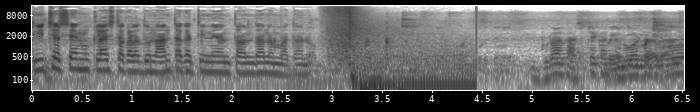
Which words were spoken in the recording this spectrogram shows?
ಟೀಚರ್ಸ್ ಏನು ಕ್ಲಾಸ್ ತಗೊಳ್ಳೋದು ನಾನು ತಗೋತೀನಿ ಅಂತ ಅಂದ ನಮ್ಮ ಮದಾನು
